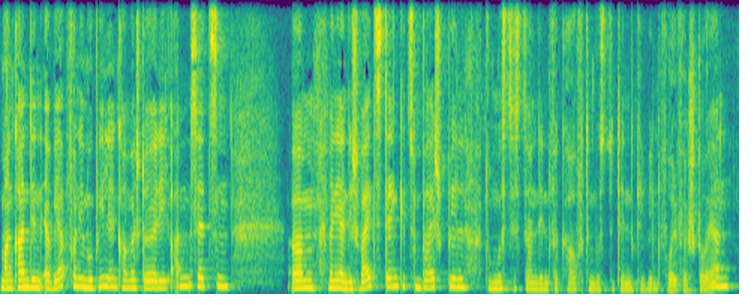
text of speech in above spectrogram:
Man kann den Erwerb von Immobilien kann man steuerlich ansetzen. Ähm, wenn ich an die Schweiz denke zum Beispiel, du musstest dann den Verkauf, du musst du den Gewinn voll versteuern.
